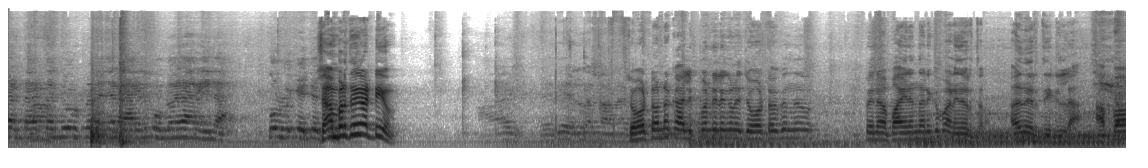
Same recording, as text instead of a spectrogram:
രണ്ടായിരത്തി അഞ്ഞൂറ് കൊണ്ടുപോയാൽ അറിയില്ല. കയറ്റി ശമ്പളത്തിന് കട്ടിയും. ചോട്ടോന്റെ കലിപ്പുണ്ടെങ്കിൽ നിങ്ങൾ ചോട്ടോക്ക് പിന്നെ പതിനൊന്നരക്ക് പണി നിർത്തണം. അത് നിർത്തിയിട്ടില്ല. അപ്പോൾ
